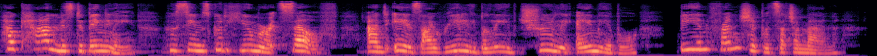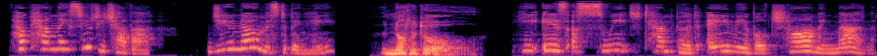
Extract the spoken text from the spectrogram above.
How can Mr. Bingley, who seems good humour itself, and is, I really believe, truly amiable, be in friendship with such a man? How can they suit each other? Do you know Mr. Bingley? Not at all. He is a sweet-tempered, amiable, charming man.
